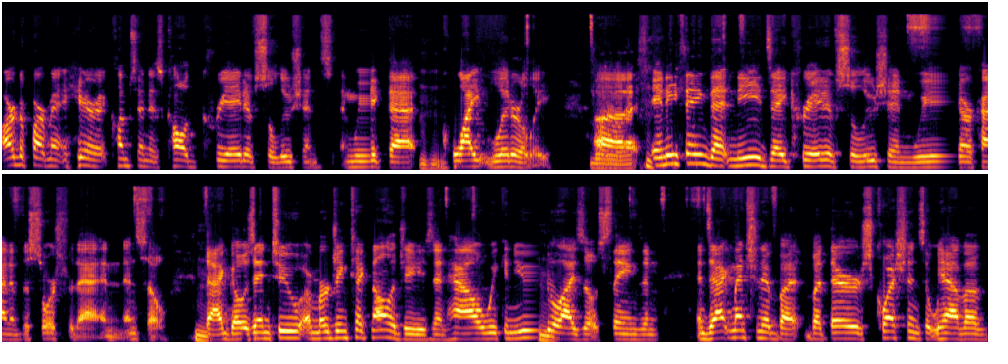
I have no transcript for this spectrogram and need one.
our department here at Clemson is called Creative Solutions, and we take that mm-hmm. quite literally. Uh, anything that needs a creative solution, we are kind of the source for that. And, and so mm. that goes into emerging technologies and how we can hmm. utilize mm. those things. And, and Zach mentioned it, but, but there's questions that we have of,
